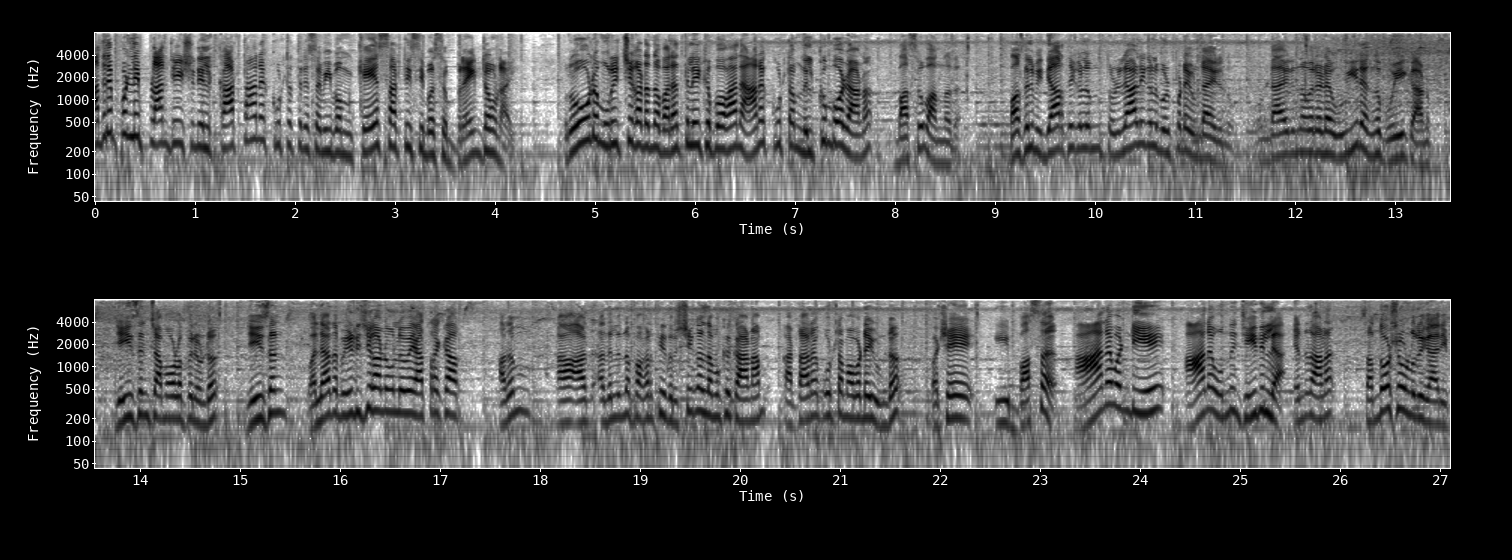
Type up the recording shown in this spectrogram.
അതിരപ്പള്ളി പ്ലാന്റേഷനിൽ കാട്ടാനക്കൂട്ടത്തിന് സമീപം K S R T C bus break down ആയി. റോഡ് മുറിച്ചു കടന്ന് വനത്തിലേക്ക് പോകാൻ ആനക്കൂട്ടം നിൽക്കുമ്പോഴാണ് ബസ് വന്നത്. ബസ്സിൽ വിദ്യാർത്ഥികളും തൊഴിലാളികളും ഉൾപ്പെടെ ഉണ്ടായിരുന്നു. ഉണ്ടായിരുന്നവരുടെ ഉയരങ്ങ് പോയി കാണും. ജെയ്സൺ ചമോളപ്പിലുണ്ട് ജെയ്സൺ വല്ലാതെ പേടിച്ചു കാണുമല്ലോ യാത്രക്കാർ. അതും അതിൽ നിന്ന് പകർത്തിയ ദൃശ്യങ്ങൾ നമുക്ക് കാണാം. കാട്ടാനക്കൂട്ടം അവിടെയുണ്ട്. പക്ഷേ ഈ ബസ് ആന വണ്ടിയെ ആന ഒന്നും ചെയ്തില്ല എന്നതാണ് സന്തോഷമുള്ളൊരു കാര്യം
